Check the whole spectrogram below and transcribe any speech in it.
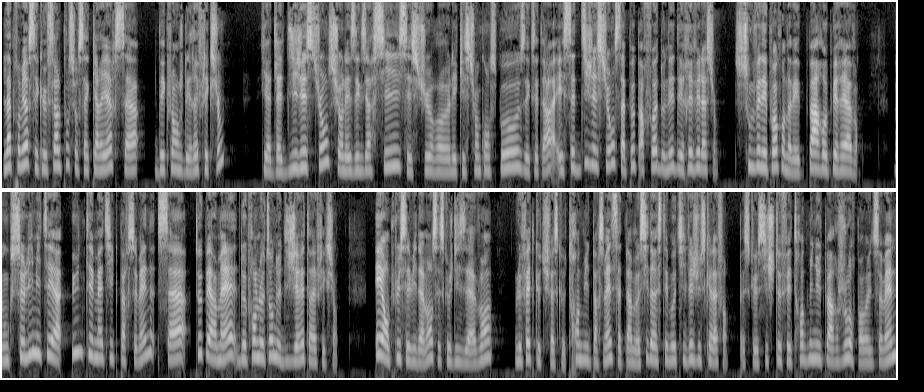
La première, c'est que faire le pont sur sa carrière, ça déclenche des réflexions. Il y a de la digestion sur les exercices et sur euh, les questions qu'on se pose, etc. Et cette digestion, ça peut parfois donner des révélations, soulever des points qu'on n'avait pas repérés avant. Donc se limiter à une thématique par semaine, ça te permet de prendre le temps de digérer ta réflexion. Et en plus, évidemment, c'est ce que je disais avant, le fait que tu fasses que 30 minutes par semaine, ça te permet aussi de rester motivé jusqu'à la fin. Parce que si je te fais 30 minutes par jour pendant une semaine,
